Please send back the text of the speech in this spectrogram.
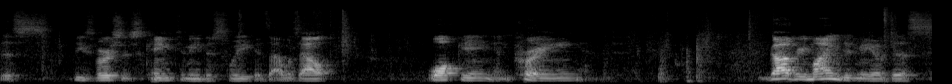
this these verses came to me this week as I was out walking and praying. God reminded me of this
